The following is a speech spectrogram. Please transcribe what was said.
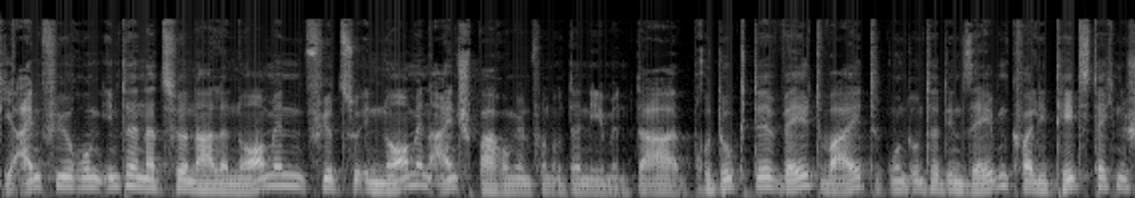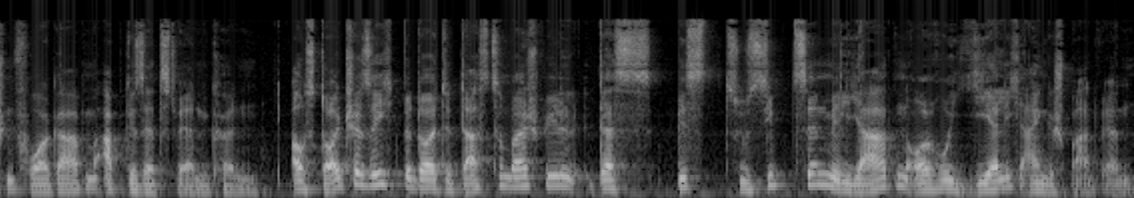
Die Einführung internationaler Normen führt zu enormen Einsparungen von Unternehmen, da Produkte weltweit und unter denselben qualitätstechnischen Vorgaben abgesetzt werden können. Aus deutscher Sicht bedeutet das zum Beispiel, dass bis zu 17 Milliarden Euro jährlich eingespart werden.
